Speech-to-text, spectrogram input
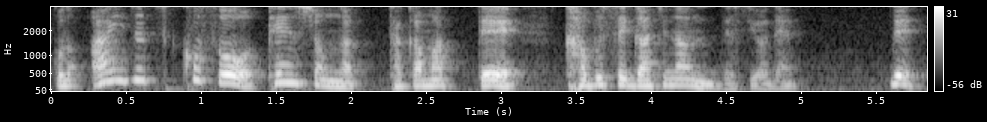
この相づちこそテンションが高まってかぶせがちなんですよね。で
